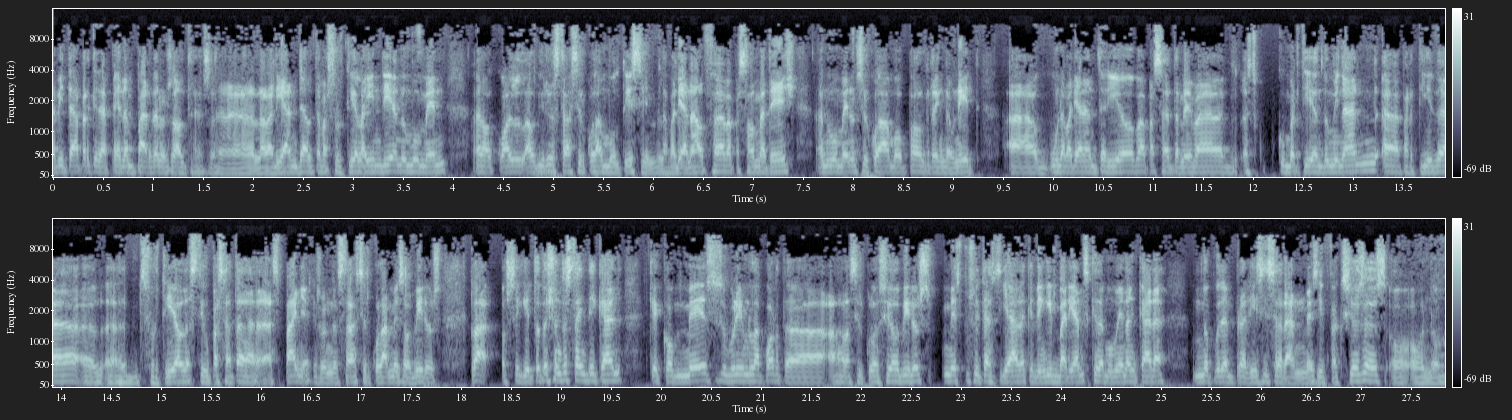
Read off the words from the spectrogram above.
evitar perquè depèn en part de nosaltres. Uh, la variant Delta va sortir a la Índia en un moment en el qual el virus estava circulant moltíssim. La variant Alfa va passar el mateix en un moment on circulava molt pel Regne Unit. Uh, una variant anterior va passar també va es convertir en dominant a partir de uh, sortir l'estiu passat a, a Espanya, que és on estava circulant més el virus. Clar, o sigui, tot això ens està indicant que com més obrim la porta a, a la circulació del virus, més possibilitats hi ha de que vinguin variants que de moment encara no podem predir si seran més infeccioses o, o no.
